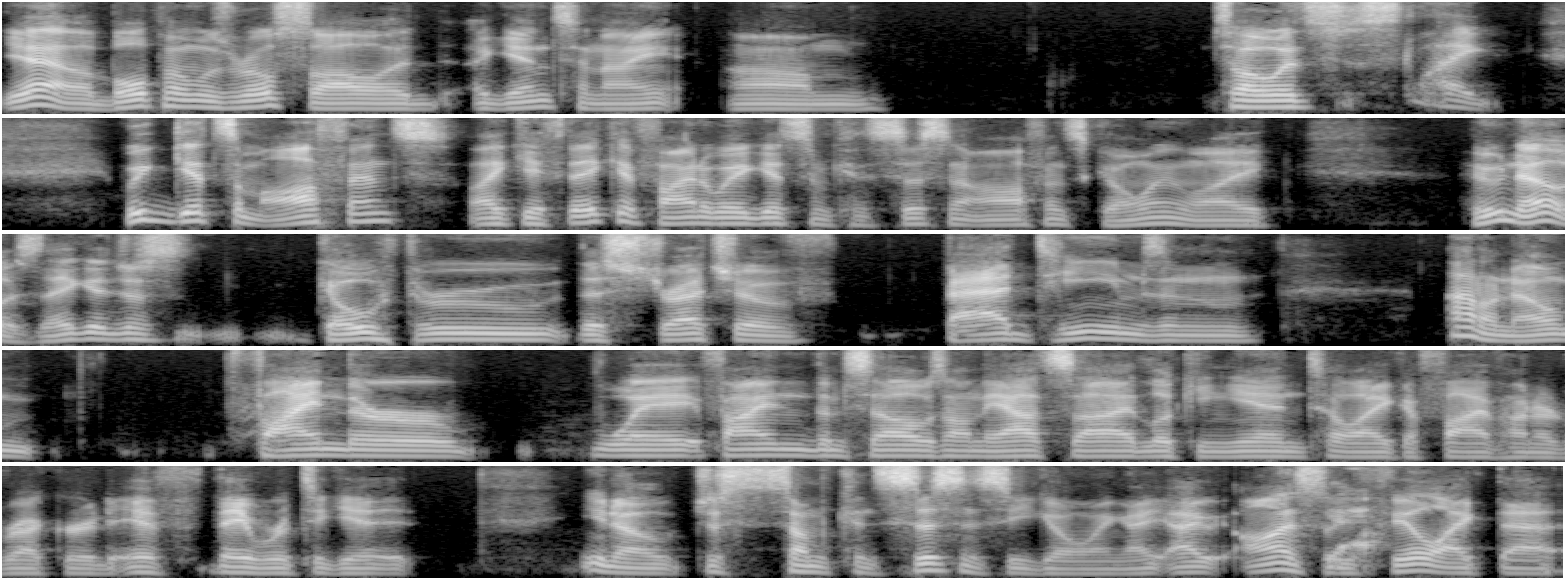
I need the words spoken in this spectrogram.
yeah, the bullpen was real solid again tonight. Um, So it's just like we get some offense. Like if they could find a way to get some consistent offense going, like who knows? They could just go through the stretch of bad teams and I don't know, find their way, find themselves on the outside looking into like a 500 record if they were to get, you know, just some consistency going. I, I honestly yeah. feel like that.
